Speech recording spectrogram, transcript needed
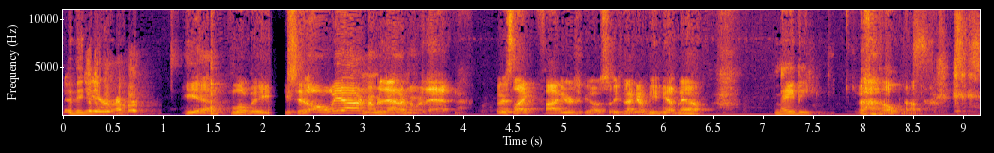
And then you remember? Yeah, a little bit. He said, "Oh yeah, I remember that. I remember that." But it's like five years ago, so he's not going to beat me up now. maybe. I hope not.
